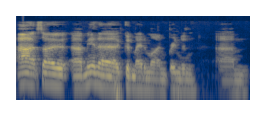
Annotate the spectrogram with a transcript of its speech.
uh, so uh, me and a good mate of mine, Brendan, um,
